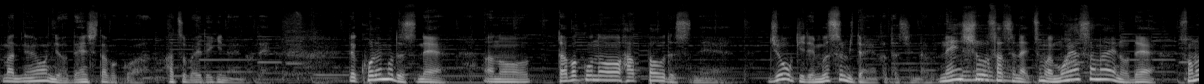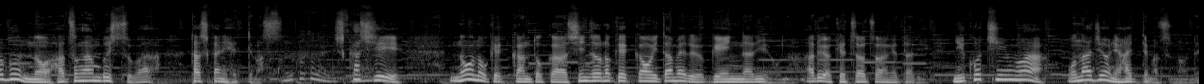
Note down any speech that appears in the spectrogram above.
まあ、日本には電子タバコは発売できないので。でこれもですねあのタバコの葉っぱをですね蒸気で蒸すみたいな形になる。燃焼させない。つまり燃やさないのでその分の発がん物質は確かに減ってます、ね、しかし脳の血管とか心臓の血管を痛める原因になるようなあるいは血圧を上げたりニコチンは同じように入ってますので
